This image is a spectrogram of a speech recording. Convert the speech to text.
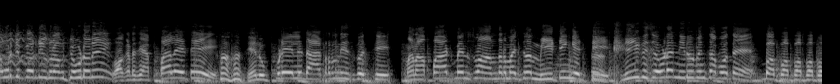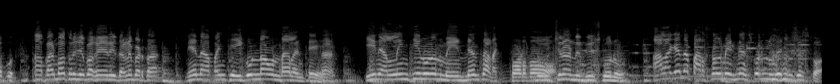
ఎవరు చెప్పారు నీకు నాకు చెవుడని? ఒకటి చెప్పాలేటి నేను ఇప్పుడే వెళ్ళి డాక్టర్ని తీసుకొచ్చి మన అపార్ట్మెంట్స్లో అందరి మధ్యన మీటింగ్ ఎట్టి నీకు చెవుడా నిరూపించకపోతే. బాబా ఆ పని మాత్రం చెప్పక నీకు దండం పెడతా. నేను ఆ పని చేయకుండా ఉండాలంటే. ఈ నెల నుంచి నువ్వు నన్ను మెయింటెనెన్స్ అడగకూడదు. ఇచ్చినా నేను తీసుకోను. అలాగే నా పర్సనల్ మెయింటెనెన్స్ కూడా నువ్వే చూసేసుకో.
